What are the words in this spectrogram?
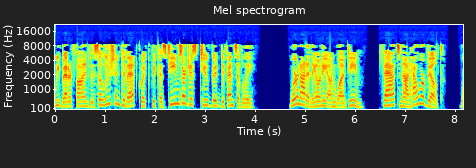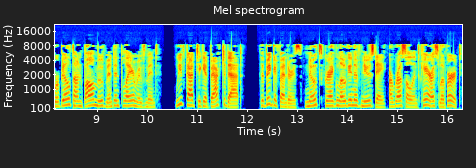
We better find the solution to that quick because teams are just too good defensively. We're not an only on one team. That's not how we're built. We're built on ball movement and player movement. We've got to get back to that. The big offenders, notes Greg Logan of Newsday, are Russell and Caris LeVert.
